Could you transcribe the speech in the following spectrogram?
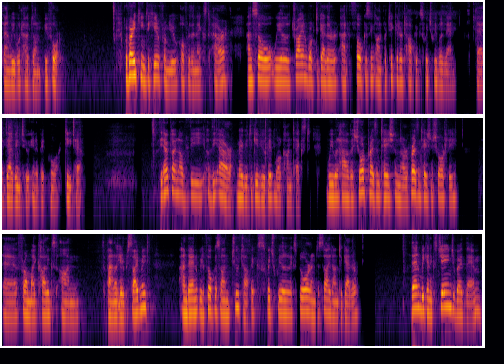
than we would have done before. We're very keen to hear from you over the next hour, and so we'll try and work together at focusing on particular topics which we will then uh, delve into in a bit more detail. The outline of the, of the hour, maybe to give you a bit more context, we will have a short presentation or a presentation shortly uh, from my colleagues on the panel here beside me, and then we'll focus on two topics, which we'll explore and decide on together. Then we can exchange about them,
